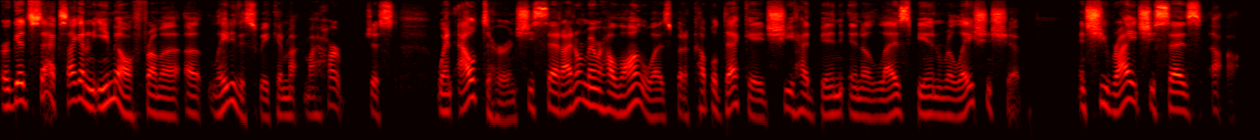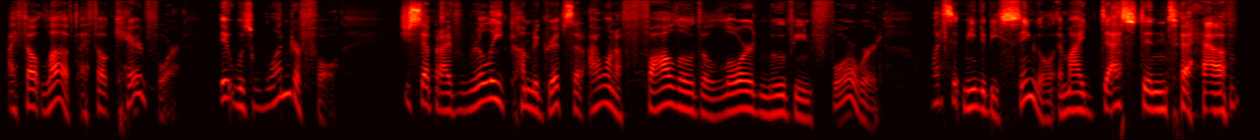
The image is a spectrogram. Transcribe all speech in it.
or good sex. I got an email from a, a lady this week, and my, my heart just went out to her and she said, I don't remember how long it was, but a couple decades she had been in a lesbian relationship. And she writes, she says, I felt loved, I felt cared for. It was wonderful. She said, but I've really come to grips that I want to follow the Lord moving forward. What does it mean to be single? Am I destined to have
